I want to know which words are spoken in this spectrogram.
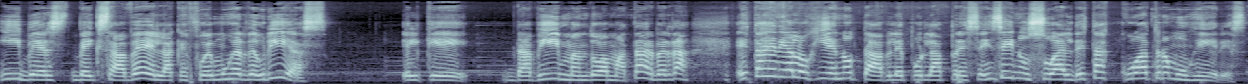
y Bexabela, que fue mujer de Urias, el que David mandó a matar, ¿verdad? Esta genealogía es notable por la presencia inusual de estas cuatro mujeres.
